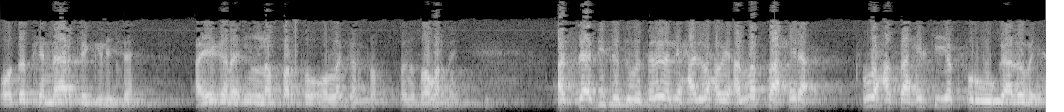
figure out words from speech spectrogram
oo dadka naarta gelisa ayagana in la barto oo la garto. Waynu soo marnay. Asaadisatu masalada lixaad waxa wey ana saaxira ruuxa saaxirkii yakfur wuu gaaloobaya.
